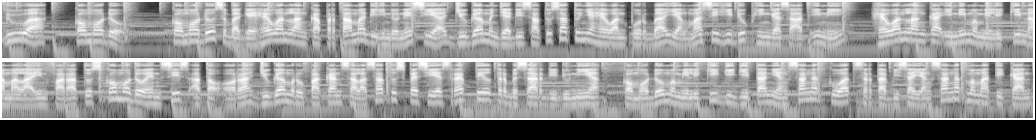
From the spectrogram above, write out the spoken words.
2. Komodo Komodo sebagai hewan langka pertama di Indonesia juga menjadi satu-satunya hewan purba yang masih hidup hingga saat ini, Hewan langka ini memiliki nama lain Varatus komodoensis atau orah juga merupakan salah satu spesies reptil terbesar di dunia. Komodo memiliki gigitan yang sangat kuat serta bisa yang sangat mematikan.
